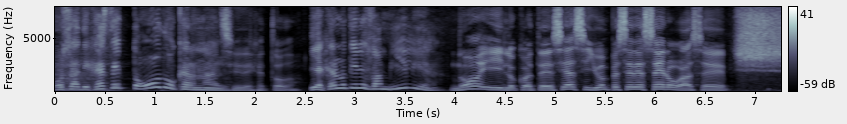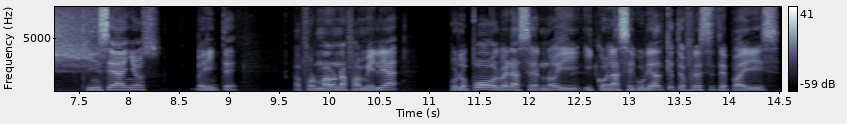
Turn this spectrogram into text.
o sea, dejaste todo, carnal. Sí, dejé todo. Y acá no tienes familia. No, y lo que te decía, si yo empecé de cero hace 15 años, 20, a formar una familia, pues lo puedo volver a hacer, ¿no? Y, y con la seguridad que te ofrece este país,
